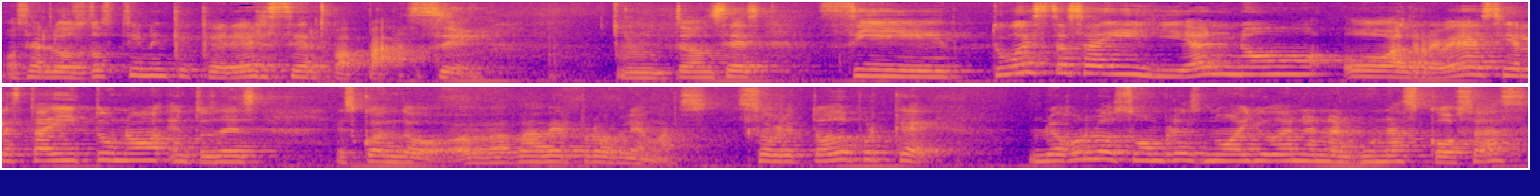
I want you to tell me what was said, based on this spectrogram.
O sea, los dos tienen que querer ser papás. Sí. Entonces, si tú estás ahí y él no, o al revés, si él está ahí y tú no, entonces es cuando ah, va a haber problemas. Sobre todo porque luego los hombres no ayudan en algunas cosas.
